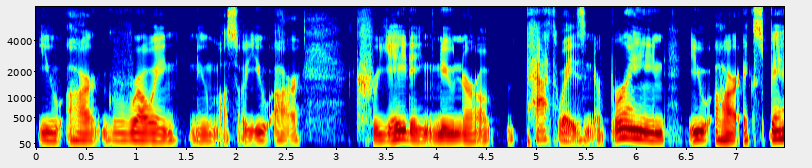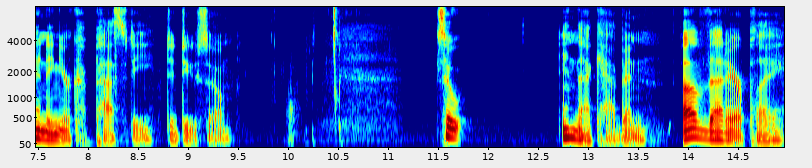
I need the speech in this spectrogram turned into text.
you are growing new muscle. You are creating new neural pathways in your brain, you are expanding your capacity to do so. So, in that cabin of that airplane,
